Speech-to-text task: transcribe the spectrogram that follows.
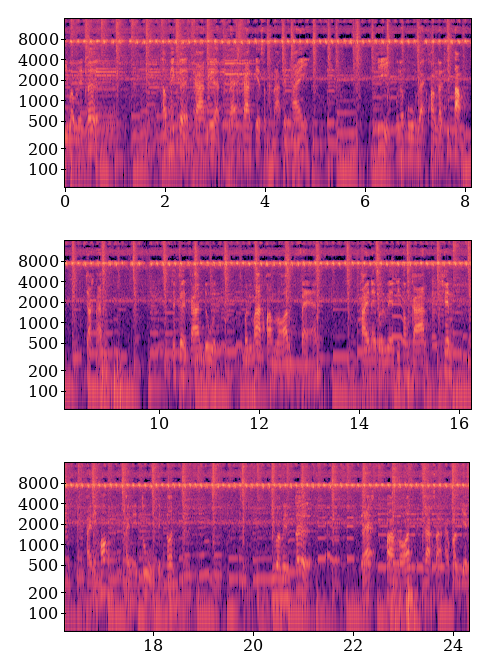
evaporator ทำให้เกิดการเดือดและการเปลี่ยนสถานะเป็นไอ ที่อุณหภูมิและความดันที่ต่ำ จากนั้น จะเกิดการดูดปริมาตรความร้อนแฝงายในบริเวณที่ต้องการ เช่น ภายในห้อง ภายในตู้ เป็นต้น evaporator และความร้อนจากสารทำความเย็น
